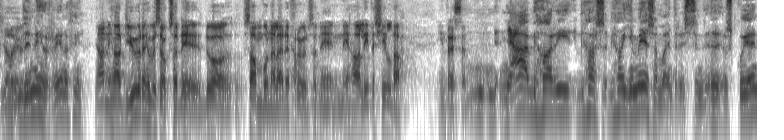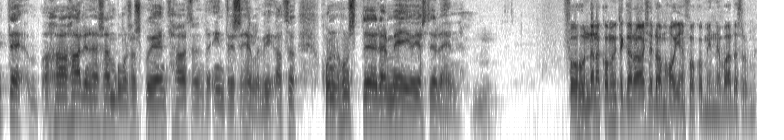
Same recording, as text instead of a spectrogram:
Ja, just. Den är ren och fin. Ja, ni har djur i huset också, det, du och sambon eller det frun, så ni, ni har lite skilda intressen? Ja, vi har, vi har, vi har gemensamma intressen. Skulle jag inte ha, ha den här sambon så skulle jag inte ha sånt intresse heller. Vi, alltså, hon, hon stöder mig och jag stöder henne. Mm. Får hundarna komma ut i garaget då om hojen får komma in i vardagsrummet?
